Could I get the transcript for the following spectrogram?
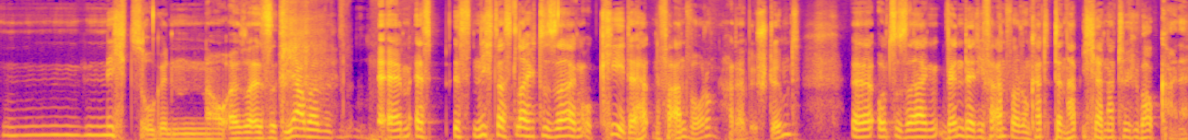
nicht so genau. Also es, Ja, aber ähm, es ist nicht das gleiche zu sagen, okay, der hat eine Verantwortung, hat er bestimmt, äh, und zu sagen, wenn der die Verantwortung hat, dann habe ich ja natürlich überhaupt keine.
